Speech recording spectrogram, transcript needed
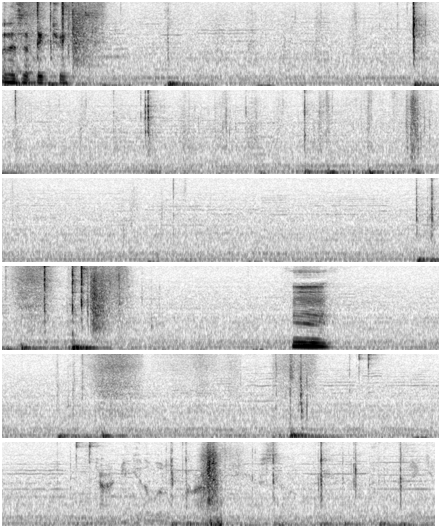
Oh, there's a big tree. Hmm. Starting to get a little crowded here, so I'm thinking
